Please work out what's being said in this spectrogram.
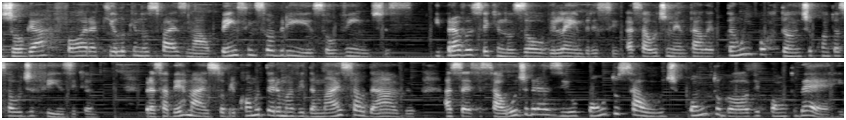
Jogar fora aquilo que nos faz mal. Pensem sobre isso, ouvintes. E para você que nos ouve, lembre-se: a saúde mental é tão importante quanto a saúde física. Para saber mais sobre como ter uma vida mais saudável, acesse saudebrasil.saude.gov.br.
